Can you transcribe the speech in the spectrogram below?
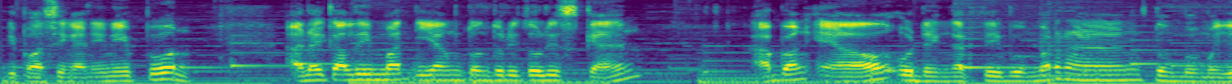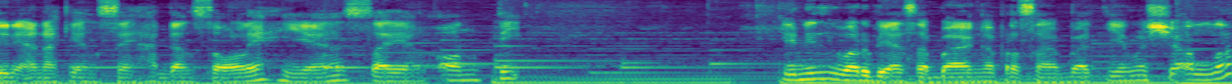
Di postingan ini pun ada kalimat yang tentu dituliskan Abang L udah ngerti bumerang, tumbuh menjadi anak yang sehat dan soleh ya, sayang onti. Ini luar biasa banget persahabatnya, Masya Allah.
